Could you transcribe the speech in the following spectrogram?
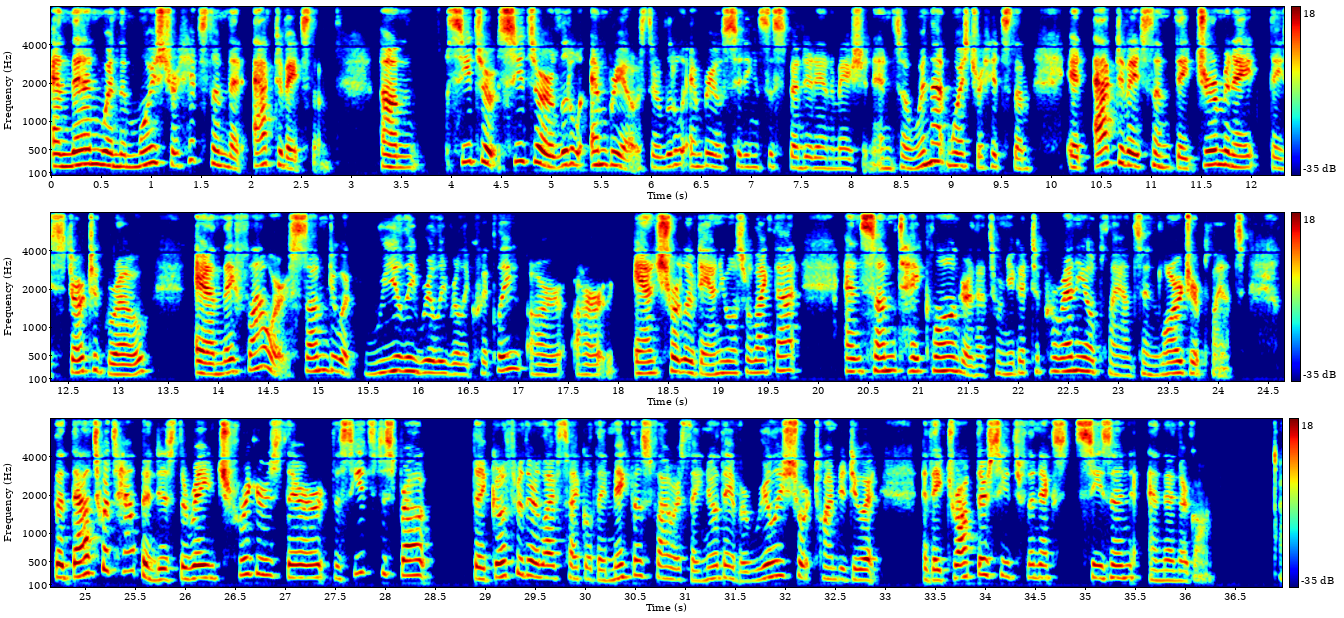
And then when the moisture hits them, that activates them. Um, seeds are seeds are little embryos. They're little embryos sitting in suspended animation. And so when that moisture hits them, it activates them. They germinate. They start to grow and they flower. Some do it really, really, really quickly. Our our and short-lived annuals are like that, and some take longer. That's when you get to perennial plants and larger plants. But that's what's happened: is the rain triggers their the seeds to sprout. They go through their life cycle. They make those flowers. They know they have a really short time to do it, and they drop their seeds for the next season, and then they're gone.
